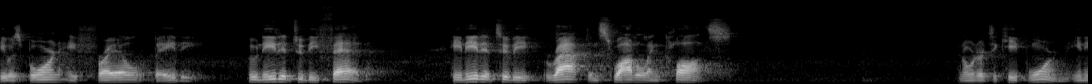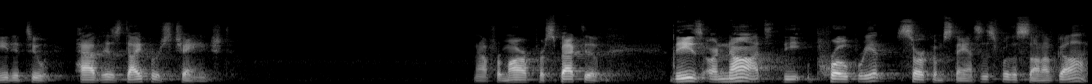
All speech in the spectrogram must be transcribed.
he was born a frail baby who needed to be fed. He needed to be wrapped in swaddling cloths in order to keep warm. He needed to have his diapers changed. Now, from our perspective, these are not the appropriate circumstances for the Son of God.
